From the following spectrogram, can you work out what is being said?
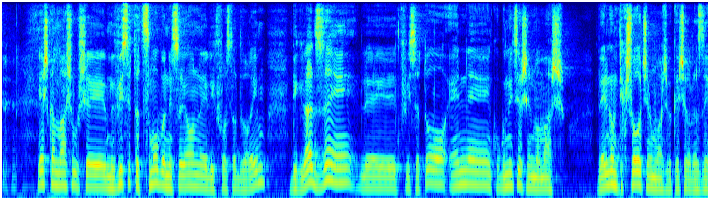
יש כאן משהו שמביס את עצמו בניסיון אה, לתפוס את הדברים. בגלל זה, לתפיסתו, אין אה, קוגניציה של ממש, ואין גם תקשורת של ממש בקשר לזה.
